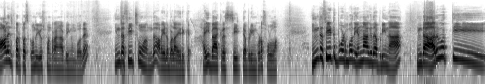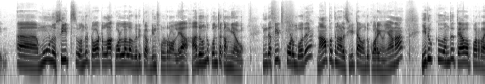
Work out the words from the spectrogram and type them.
காலேஜ் பர்பஸ்க்கு வந்து யூஸ் பண்ணுறாங்க அப்படிங்கும்போது இந்த சீட்ஸும் வந்து அவைலபிளாக இருக்குது ஹை பேக் ரெஸ்ட் சீட் அப்படின்னு கூட சொல்லலாம். இந்த சீட்டு போடும்போது என்ன ஆகுது அப்படின்னா இந்த அறுபத்தி மூணு சீட்ஸ் வந்து டோட்டலாக கொள்ளளவு இருக்குது அப்படின்னு சொல்கிறோம் இல்லையா? அது வந்து கொஞ்சம் கம்மியாகும். இந்த சீட்ஸ் போடும்போது நாற்பத்தி நாலு சீட்டாக வந்து குறையும். ஏன்னா இதுக்கு வந்து தேவைப்படுற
